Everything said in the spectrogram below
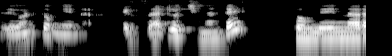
ఇదిగోండి తొమ్మిదిన్నర. ఎగ్జాక్ట్గా వచ్చిందంటే తొమ్మిదిన్నర.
